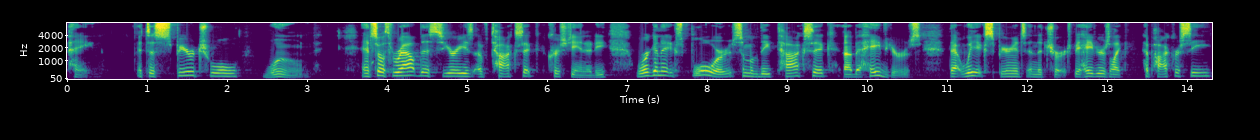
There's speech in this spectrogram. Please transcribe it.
pain. It's a spiritual wound. And so, throughout this series of toxic Christianity, we're going to explore some of the toxic uh, behaviors that we experience in the church. Behaviors like hypocrisy,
